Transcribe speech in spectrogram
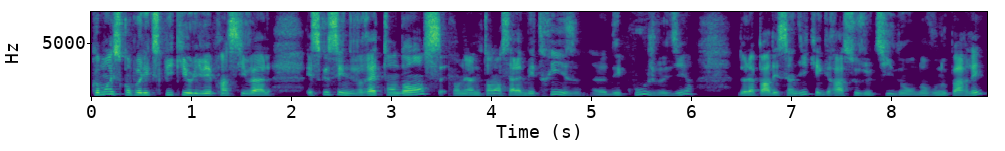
Comment est-ce qu'on peut l'expliquer, Olivier Principal? Est-ce que c'est une vraie tendance? On a une tendance à la maîtrise des coûts, je veux dire de la part des syndics et grâce aux outils dont, vous nous parlez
